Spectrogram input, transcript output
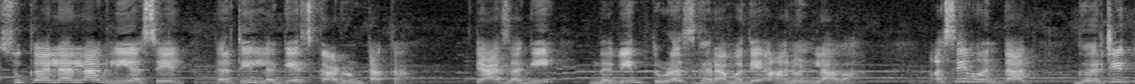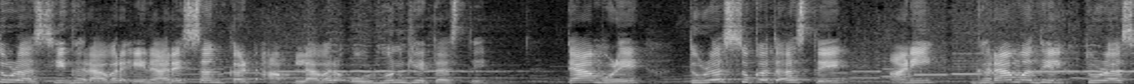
सुकायला लागली असेल तर ती लगेच काढून टाका. त्या जागी नवीन तुळस घरामध्ये आणून लावा. असे म्हणतात घरची तुळस ही घरावर येणारे संकट आपल्यावर ओढून घेत असते. त्यामुळे तुळस सुकत असते आणि घरामधील तुळस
